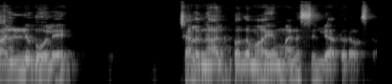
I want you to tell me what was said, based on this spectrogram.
കല്ലുപോലെ ചലനാത്മകമായ മനസ്സില്ലാത്തൊരവസ്ഥ.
